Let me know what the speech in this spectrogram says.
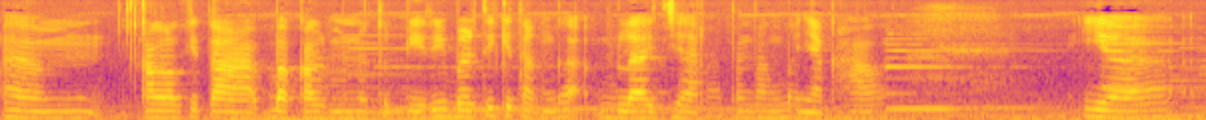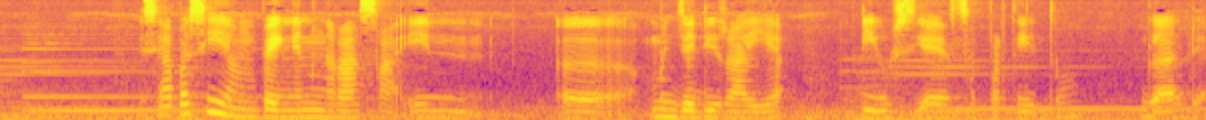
um, kalau kita bakal menutup diri berarti kita nggak belajar tentang banyak hal. Ya siapa sih yang pengen ngerasain uh, menjadi raya di usia yang seperti itu? Nggak ada.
